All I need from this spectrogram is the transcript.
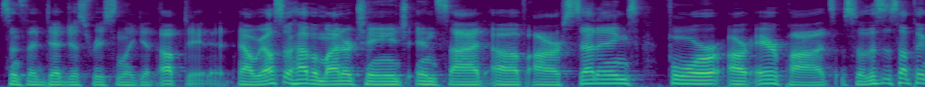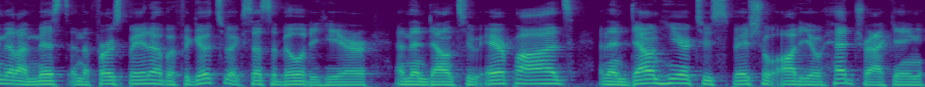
since they did just recently get updated. Now we also have a minor change inside of our settings for our AirPods. So this is something that I missed in the first beta, but if we go to accessibility here and then down to AirPods and then down here to spatial audio head tracking,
